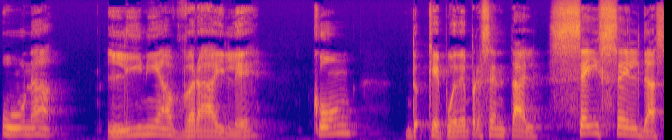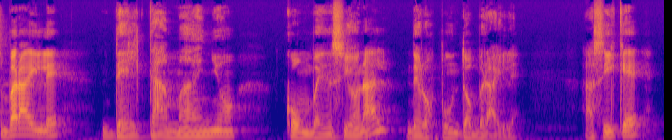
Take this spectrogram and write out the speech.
una línea braille con que puede presentar seis celdas braille del tamaño convencional de los puntos braille. Así que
